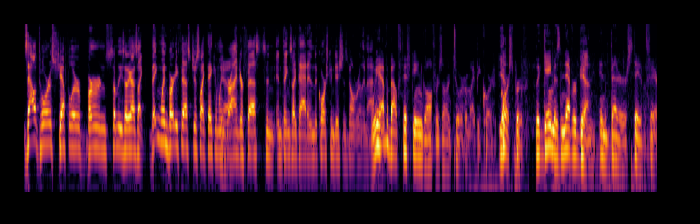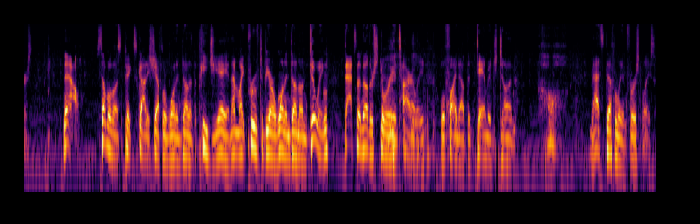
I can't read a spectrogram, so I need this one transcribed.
Zalatoris, Scheffler, Burns, some of these other guys, like they can win Birdie Fest just like they can win Yeah. Grinder Fests and, and things like that. And the course conditions don't really matter. We have about 15 golfers on tour who might be course, Yeah. course proof. The game has never been Yeah. in better state of affairs. Now, some of us picked Scotty Scheffler one and done at the PGA, and that might prove to be our one and done undoing. That's another story entirely. we'll find out the damage done. Oh, Matt's definitely in first place.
